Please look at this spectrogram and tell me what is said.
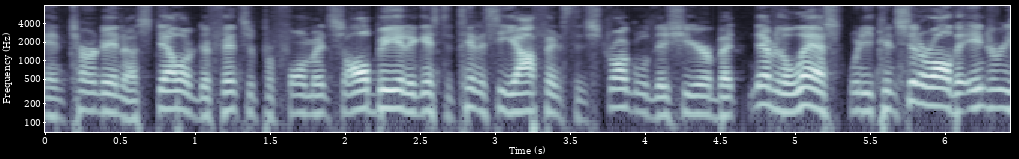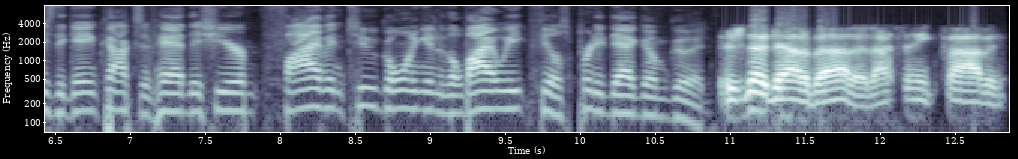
and turned in a stellar defensive performance, albeit against a Tennessee offense that struggled this year. But nevertheless, when you consider all the injuries the Gamecocks have had this year, five and two going into the bye week feels pretty daggum good. There's no doubt about it. I think five and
